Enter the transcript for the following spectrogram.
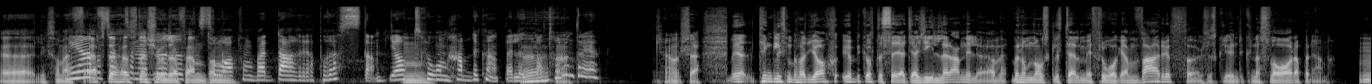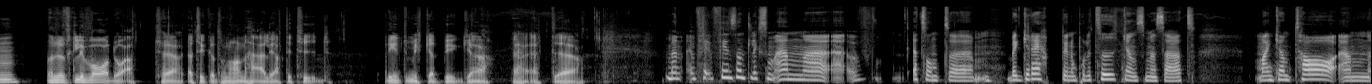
eh, liksom Men jag efter, hösten henne bli lite 2015. så att hon börjar darra på rösten. Jag tror hon hade kunnat börja lipa. Tror du inte det? Kanske. Men jag tänker liksom på att jag, jag brukar ofta säga att jag gillar Annie Lööf, men om någon skulle ställa mig frågan varför så skulle jag inte kunna svara på den. Och det skulle vara då att eh, jag tycker att hon har en härlig attityd. Det är inte mycket att bygga eh, ett... eh, Men finns det inte liksom en, ett sånt begrepp inom politiken som är så här att man kan ta en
